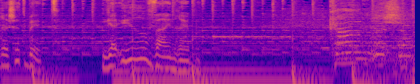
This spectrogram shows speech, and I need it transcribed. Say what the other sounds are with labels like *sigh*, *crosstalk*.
ברשת ב' יאיר ויינרב. כאן בשם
